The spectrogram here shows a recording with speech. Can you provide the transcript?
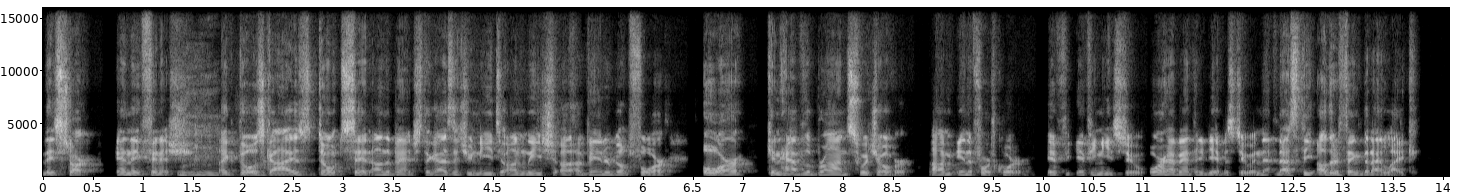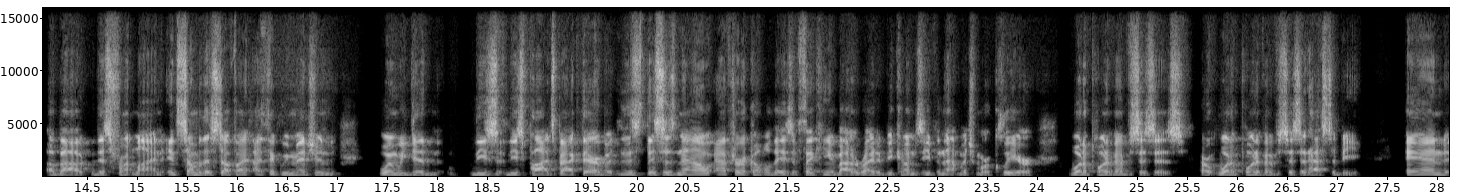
They start and they finish. Mm-hmm. Like those guys don't sit on the bench. The guys that you need to unleash a, a Vanderbilt for, or can have LeBron switch over um, in the fourth quarter if if he needs to, or have Anthony Davis do. And that, that's the other thing that I like about this front line. And some of this stuff I, I think we mentioned when we did these these pods back there, but this this is now after a couple of days of thinking about it, right? It becomes even that much more clear what a point of emphasis is, or what a point of emphasis it has to be. And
